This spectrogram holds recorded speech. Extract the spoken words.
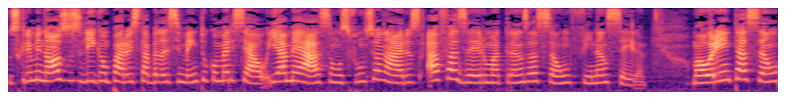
os criminosos ligam para o estabelecimento comercial e ameaçam os funcionários a fazer uma transação financeira. Uma orientação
